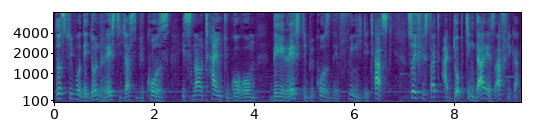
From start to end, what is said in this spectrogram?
Those people they don't rest just because it's now time to go home. They rest because they finished the task. So if we start adopting that as Africa,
